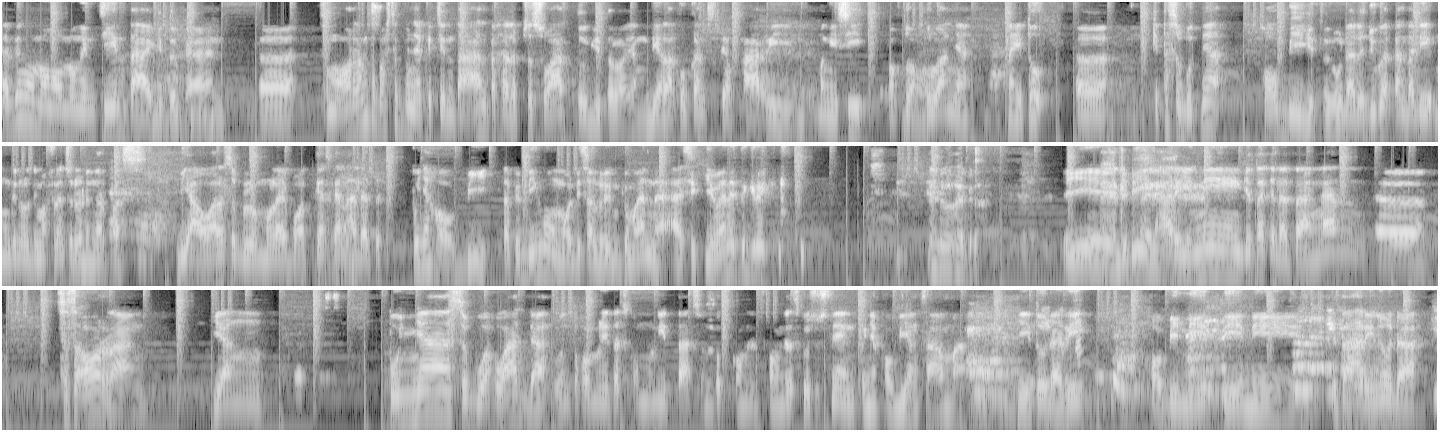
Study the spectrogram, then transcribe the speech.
Tapi ngomong-ngomongin cinta gitu kan. eh, semua orang tuh pasti punya kecintaan terhadap sesuatu gitu loh yang dia lakukan setiap hari untuk mengisi waktu-waktu luangnya. Nah, itu eh, kita sebutnya hobi gitu. Udah ada juga kan tadi mungkin Ultima Friends sudah dengar pas di awal sebelum mulai podcast kan ada tuh punya hobi tapi bingung mau disalurin ke mana. Asik gimana tuh Greg? Aduh, aduh. Iya, Aduh, jadi aduh. hari ini kita kedatangan eh, seseorang yang punya sebuah wadah untuk komunitas-komunitas, untuk komunitas-komunitas khususnya yang punya hobi yang sama, yaitu dari hobi niti nih. Kita hari ini udah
